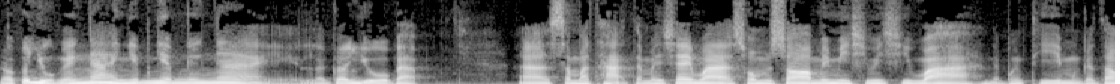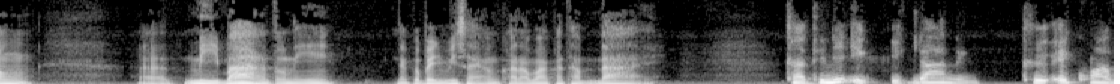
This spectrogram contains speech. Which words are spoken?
เราก็อยู่ง่ายๆเงียบๆง่าย ๆ แล้วก็อยู่แบบสมถะแต่ไม่ใช่ว่าสมซ้อไม่มีชีวิตชีวาแต่บางทีมันก็ต้อง มีบ้างตรงนี้แล้วก็เป็นวิสัยของคารวะก็ทำได้ ค่ะทีนี้อีกอีกด้านหนึ่ง คือไอ้ความ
